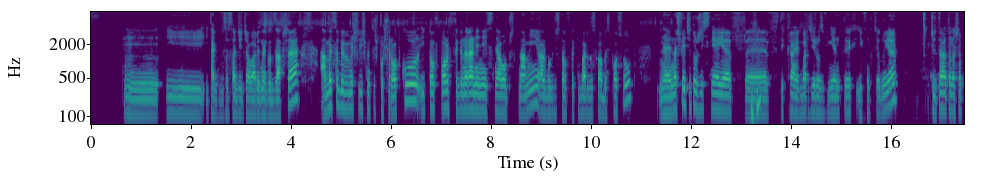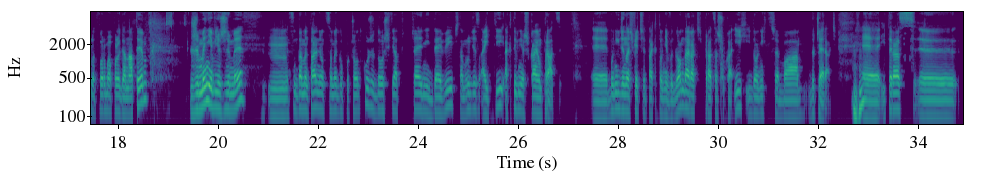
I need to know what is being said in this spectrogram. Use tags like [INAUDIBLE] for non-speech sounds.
mm, i, I tak w zasadzie działa rynek od zawsze, a my sobie wymyśliliśmy coś po środku i to w Polsce generalnie nie istniało przed nami, albo gdzieś tam w taki bardzo słaby sposób. Yy, na świecie to już istnieje w, mhm. w tych krajach bardziej rozwiniętych i funkcjonuje. Czyli cała ta nasza platforma polega na tym, że my nie wierzymy mm, fundamentalnie od samego początku, że doświadczeni devi, czy tam ludzie z IT aktywnie szukają pracy. E, bo nigdzie na świecie tak to nie wygląda, raczej praca szuka ich i do nich trzeba docierać. Mhm. E, I teraz e,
